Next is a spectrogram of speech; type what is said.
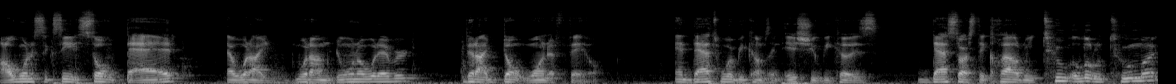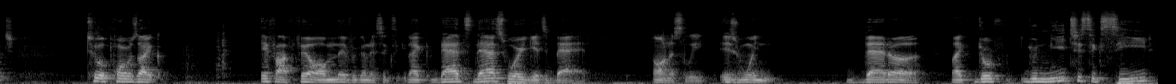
I want to succeed so bad at what I what I'm doing or whatever that I don't want to fail, and that's where it becomes an issue because that starts to cloud me too a little too much, to a point where it's like, if I fail, I'm never gonna succeed. Like that's that's where it gets bad. Honestly, is when that uh like your your need to succeed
